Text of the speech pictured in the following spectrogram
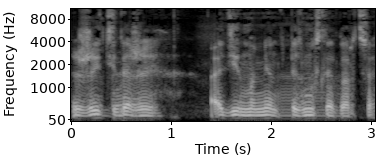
жить и даже один момент без мысли о Творце.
